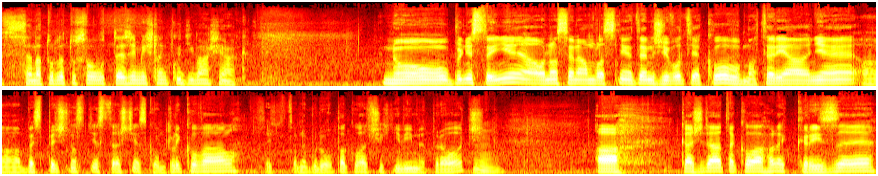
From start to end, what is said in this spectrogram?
se na tuhle tu svou tezi myšlenku díváš jak? No úplně stejně a ono se nám vlastně ten život jako materiálně a bezpečnostně strašně zkomplikoval. Teď to nebudu opakovat, všichni víme proč. Mm. A každá takováhle krize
